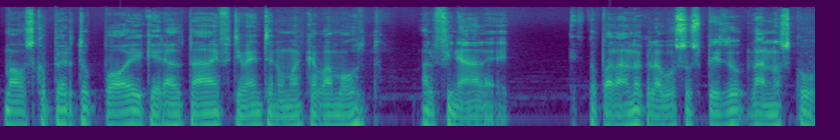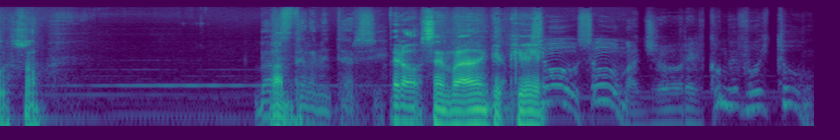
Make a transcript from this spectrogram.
ma ho scoperto poi che in realtà effettivamente non mancava molto al finale. E sto parlando che l'avevo sospeso l'anno scorso. Basta lamentarsi. Però sembra anche che Su, su, maggiore, come vuoi tu.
